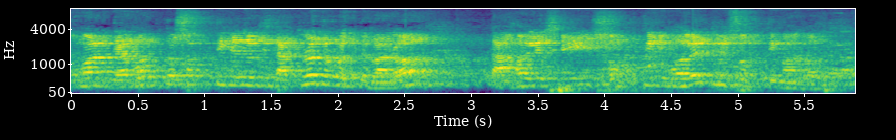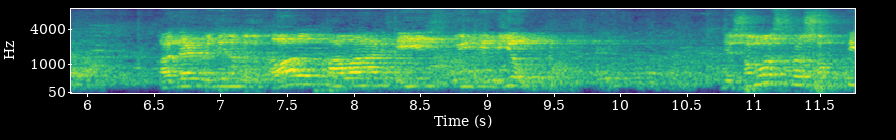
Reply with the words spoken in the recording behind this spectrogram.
তোমার দেবত্ব শক্তিকে যদি জাগ্রত করতে পারো, তাহলে সেই শক্তির বলে তুমি শক্তিমান হবে। অতএব all power is within you যে সমস্ত শক্তি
